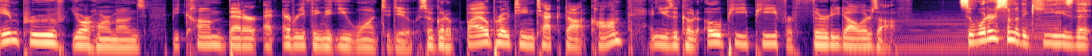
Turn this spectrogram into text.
improve your hormones, become better at everything that you want to do. So go to bioproteintech.com and use the code OPP for $30 off. So what are some of the keys that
